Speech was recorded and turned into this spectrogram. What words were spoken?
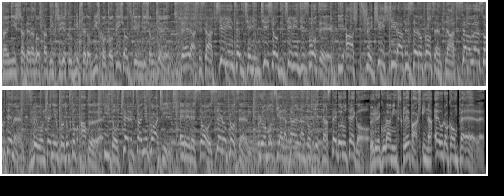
Najniższa teraz ostatnich 30 dni przed obniżką to 1099. Teraz za 999 zł. I aż 30 raty 0% na cały asortyment. Z wyłączeniem produktów Apple. I do czerwca nie płacisz. RRSO 0%. Promocja ratalna do 15 lutego. Regulamin w sklepach i na euro.com.pl.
